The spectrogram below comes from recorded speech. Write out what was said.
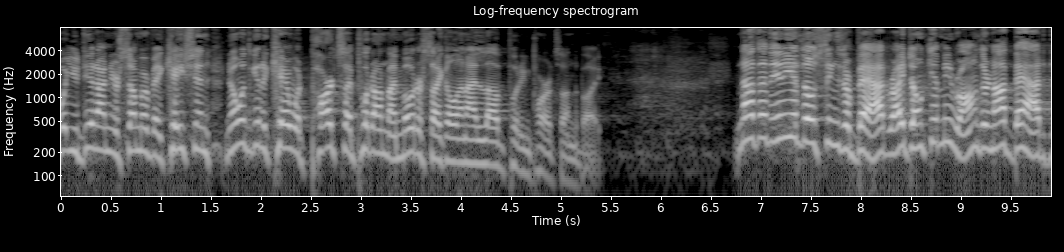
what you did on your summer vacation. No one's going to care what parts I put on my motorcycle, and I love putting parts on the bike. Not that any of those things are bad, right? Don't get me wrong, they're not bad,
